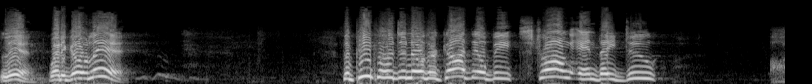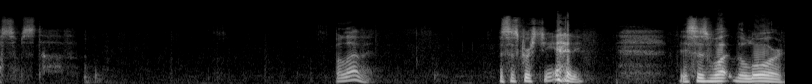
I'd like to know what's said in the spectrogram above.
Lynn. Way to go, Lynn. The people who do know their God, they'll be strong and they do awesome stuff. Beloved, this is Christianity. This is what the Lord.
